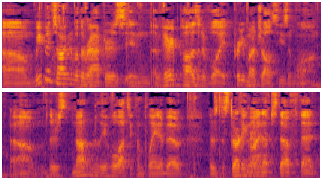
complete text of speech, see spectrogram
Um, we've been talking about the Raptors in a very positive light pretty much all season long. Um, there's not really a whole lot to complain about. There's the starting lineup stuff that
